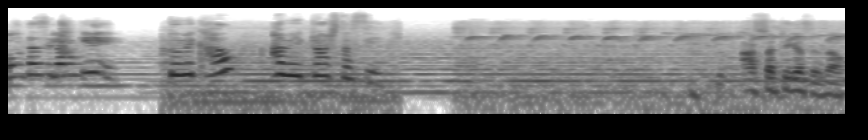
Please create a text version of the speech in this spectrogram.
বলতেছিলাম কি তুমি খাও আমি একটু আসতেছি। আচ্ছা ঠিক আছে যাও।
